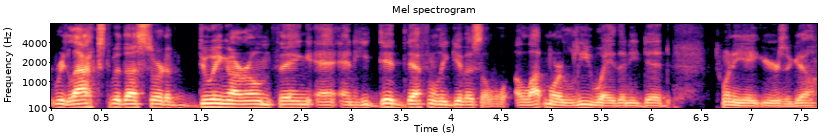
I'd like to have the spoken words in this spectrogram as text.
relaxed with us, sort of doing our own thing. And, and he did definitely give us a, a lot more leeway than he did 28 years ago.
